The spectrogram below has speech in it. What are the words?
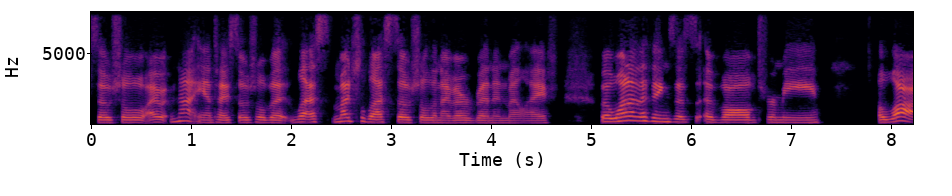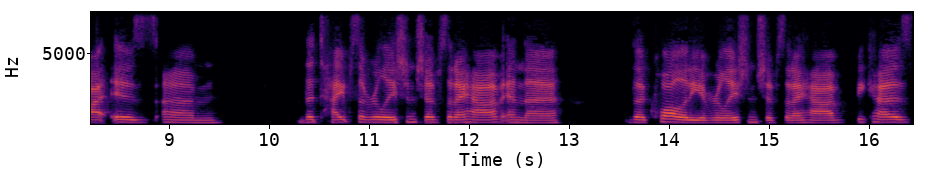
social i not antisocial but less much less social than i've ever been in my life. But one of the things that's evolved for me a lot is um the types of relationships that i have and the the quality of relationships that i have because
